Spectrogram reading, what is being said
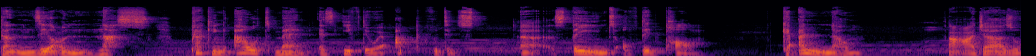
tanzi'un nas, plucking out men as if they were uprooted uh, stems of dead palm. كأنهم أعجاز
